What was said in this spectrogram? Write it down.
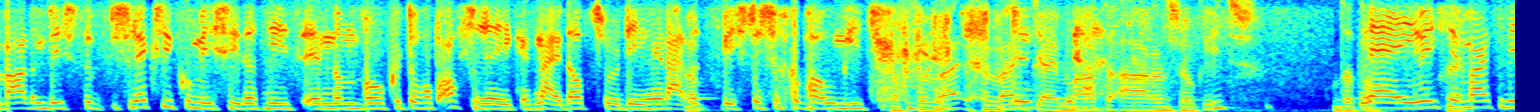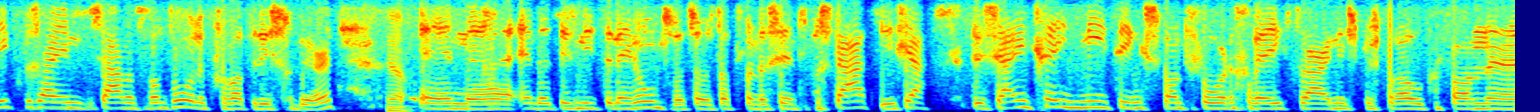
waarom wist de selectiecommissie dat niet? En dan word ik er toch op afgerekend. Nou, dat soort dingen. Nou, dat wisten ze gewoon niet. verwijt, verwijt dus, jij Maarten Arends ook iets? Dat nee, weet je, nee. Maarten en ik zijn samen verantwoordelijk voor wat er is gebeurd. Ja. En, uh, en dat is niet alleen ons, want zoals dat van de recente prestaties. Ja, er zijn geen meetings van tevoren geweest waarin is besproken van... Uh,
